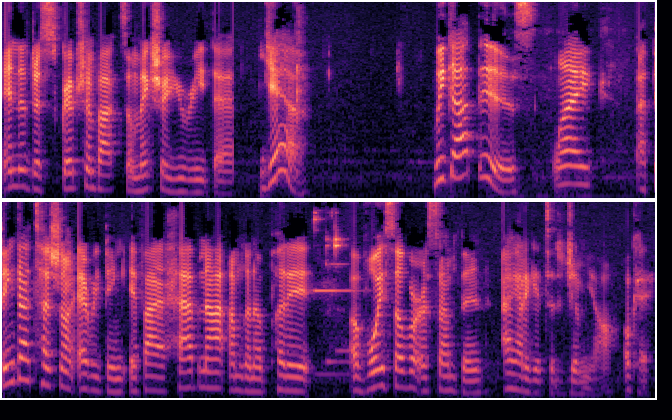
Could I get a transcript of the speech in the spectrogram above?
in the description box. So make sure you read that. Yeah, we got this. Like, I think I touched on everything. If I have not, I'm going to put it a voiceover or something. I got to get to the gym, y'all. Okay.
